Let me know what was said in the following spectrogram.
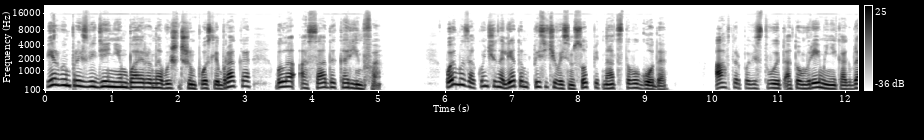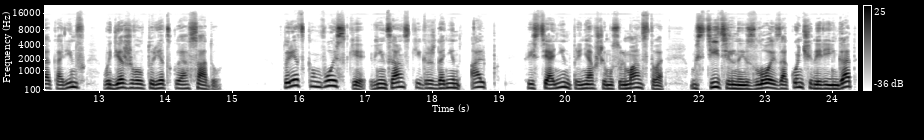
Первым произведением Байрона, вышедшим после брака, была Осада Каринфа. Поэма закончена летом 1815 года. Автор повествует о том времени, когда Каринф выдерживал турецкую осаду. В турецком войске венецианский гражданин Альп, христианин, принявший мусульманство, мстительный, злой, законченный ренегат,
